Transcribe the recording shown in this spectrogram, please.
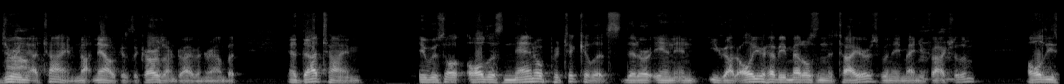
during Wow. that time. Not now because the cars aren't driving around, but at that time, it was all, all this nanoparticulates that are in, and you got all your heavy metals in the tires when they mm-hmm. manufacture them, all these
